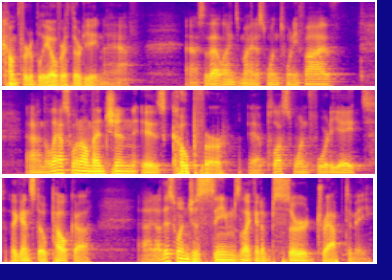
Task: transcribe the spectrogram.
comfortably over 38 and a half. Uh, so that line's minus 125. Uh, and the last one I'll mention is Koepfer at plus 148 against Opelka. Uh, now, this one just seems like an absurd trap to me.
